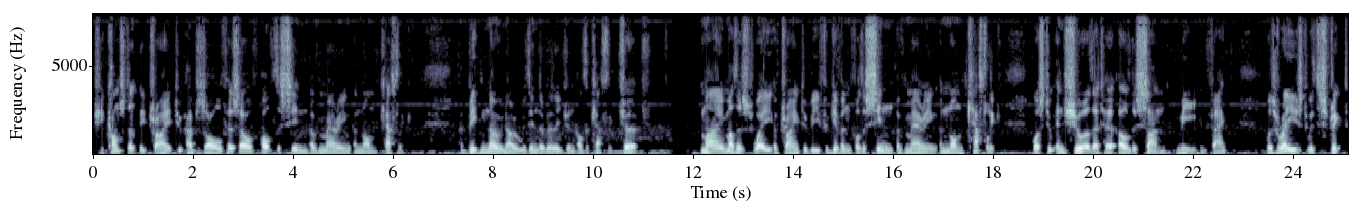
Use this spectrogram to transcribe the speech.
she constantly tried to absolve herself of the sin of marrying a non Catholic, a big no no within the religion of the Catholic Church. My mother's way of trying to be forgiven for the sin of marrying a non Catholic was to ensure that her eldest son, me in fact, was raised with strict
